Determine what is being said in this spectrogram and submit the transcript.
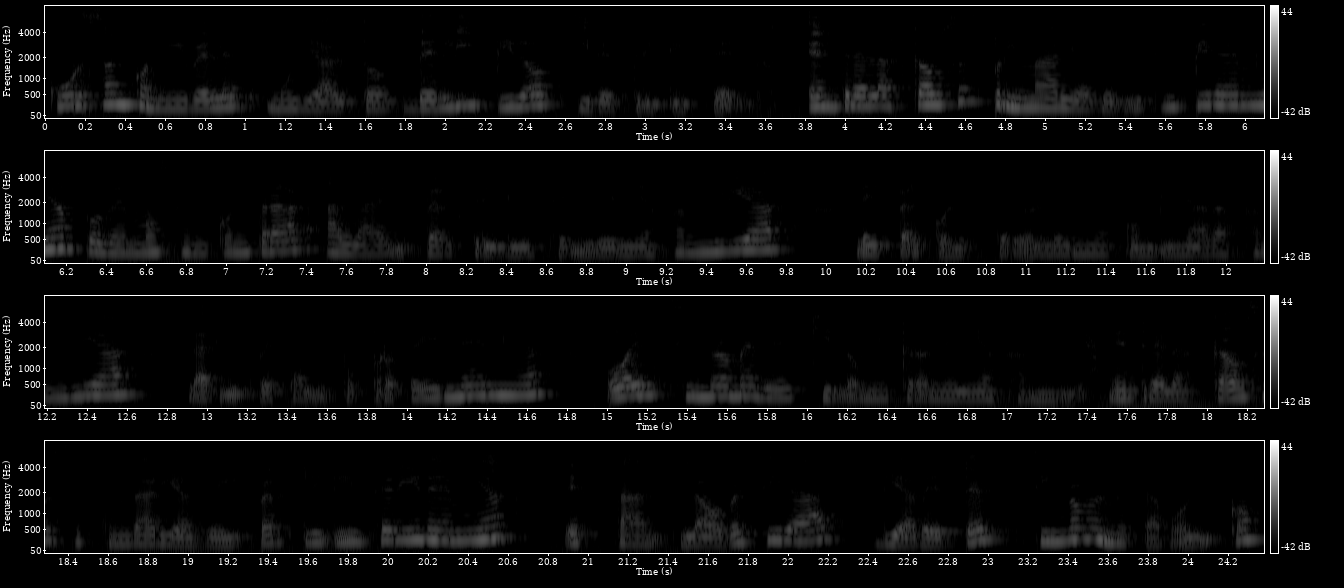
cursan con niveles muy altos de lípidos y de triglicéridos. Entre las causas primarias de dislipidemia podemos encontrar a la hipertrigliceridemia familiar, la hipercolesterolemia combinada familiar, la disbetalipoproteinemia o el síndrome de quilomicronemia familiar. Entre las causas secundarias de hipertrigliceridemia están la obesidad, diabetes, síndrome metabólico,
